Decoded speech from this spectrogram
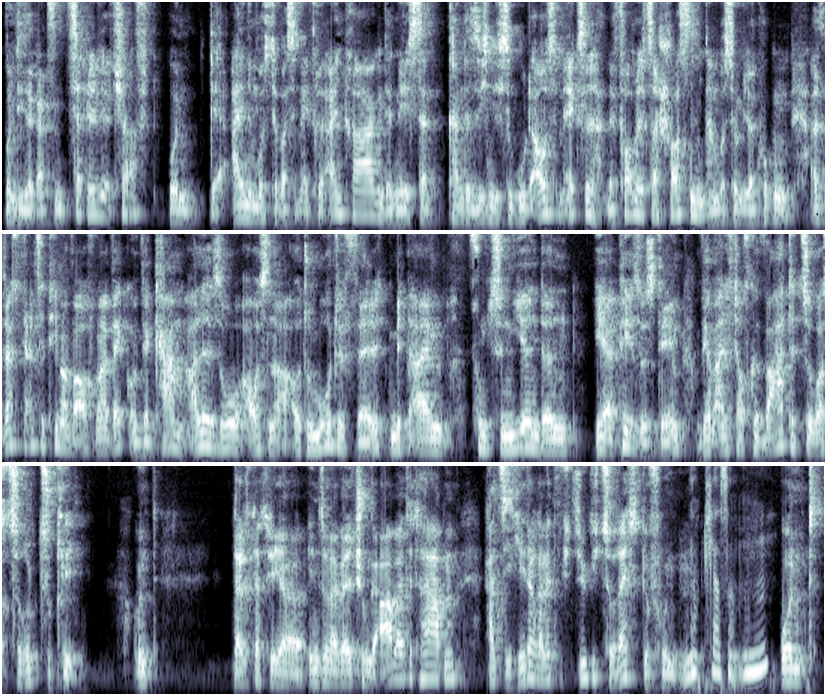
und dieser ganzen Zettelwirtschaft. Und der eine musste was im Excel eintragen, der nächste kannte sich nicht so gut aus im Excel, hat eine Formel zerschossen, dann musste man wieder gucken. Also das ganze Thema war auf einmal weg und wir kamen alle so aus einer Automotive-Welt mit einem funktionierenden ERP-System und wir haben eigentlich darauf gewartet, sowas zurückzukriegen. Und dadurch, dass wir in so einer Welt schon gearbeitet haben, hat sich jeder relativ zügig zurechtgefunden. Ja, klasse. Mhm. Und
